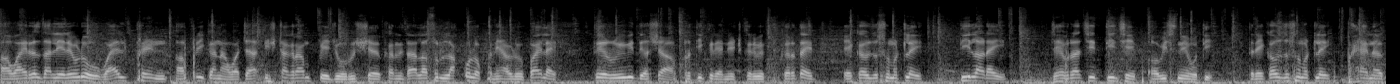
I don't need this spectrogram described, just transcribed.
व्हायरल झालेला व्हिडिओ वाईल्ड फ्रेंड आफ्रिका नावाच्या इंस्टाग्राम पेजवरून शेअर करण्यात आला असून लाखो लोकांनी हा व्हिडिओ पाहिला आहे ते रुईविध अशा प्रतिक्रिया नेटकरी व्यक्त करत आहेत. एका जसं म्हटलंय ती लढाई झेबराची ती झेप अविस्मरणीय होती. तर एका जसं म्हटलंय भयानक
